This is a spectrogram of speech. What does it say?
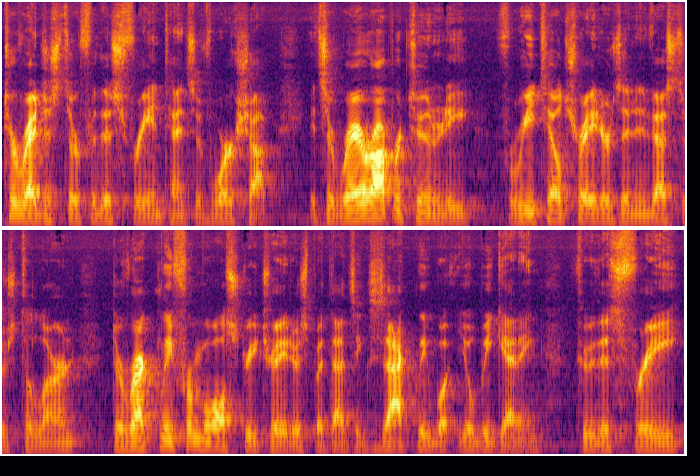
to register for this free intensive workshop. It's a rare opportunity for retail traders and investors to learn directly from Wall Street traders, but that's exactly what you'll be getting through this free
